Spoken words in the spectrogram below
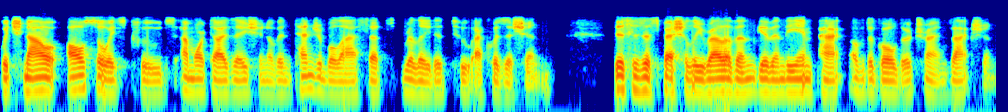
which now also excludes amortization of intangible assets related to acquisition. This is especially relevant given the impact of the Golder transaction.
